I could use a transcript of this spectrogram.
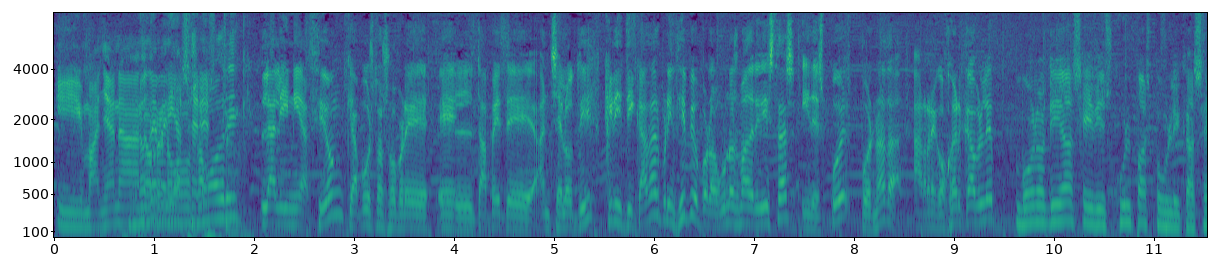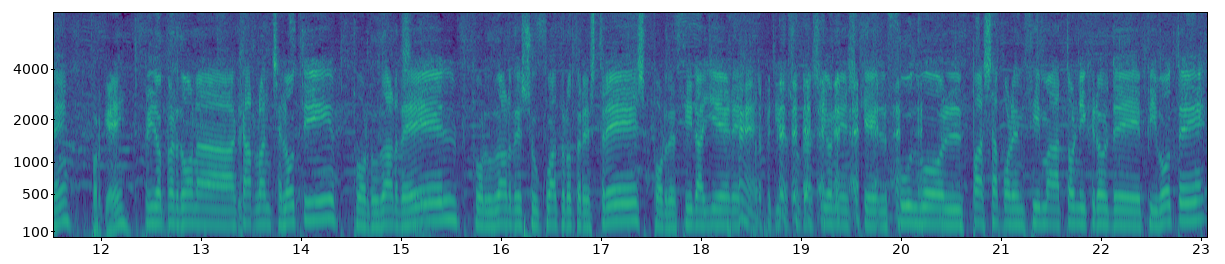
y mañana no, renovamos a Modric. La alineación que ha puesto sobre el tapete Ancelotti, criticada al principio por algunos madridistas y después, pues nada, a recoger cable. Buenos días y disculpas públicas, ¿eh? ¿Por qué? Pido perdón a Carlo Ancelotti por dudar de él, por dudar de su 4-3-3, por decir ayer en repetidas ocasiones que el fútbol pasa por encima a Tony Kroos de pivote.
